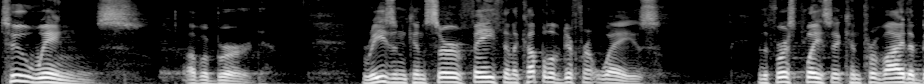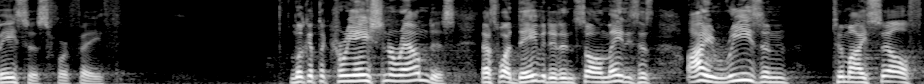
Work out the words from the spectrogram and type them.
Two wings of a bird. Reason can serve faith in a couple of different ways. In the first place, it can provide a basis for faith. Look at the creation around us. That's what David did in Psalm 8. He says, I reason to myself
